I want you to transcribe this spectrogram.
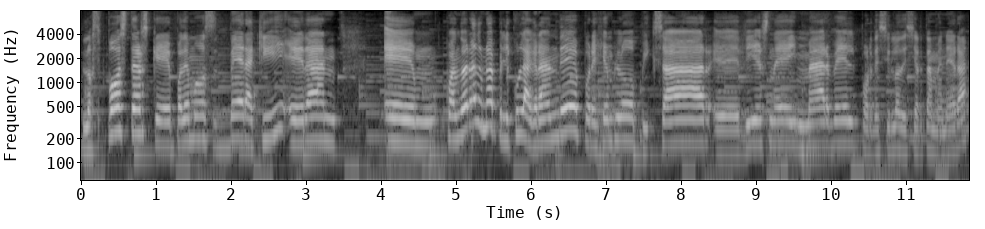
los pósters que podemos ver aquí eran Em, cuando era de una película grande, por ejemplo Pixar, eh, Disney, Marvel, por decirlo de cierta manera,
